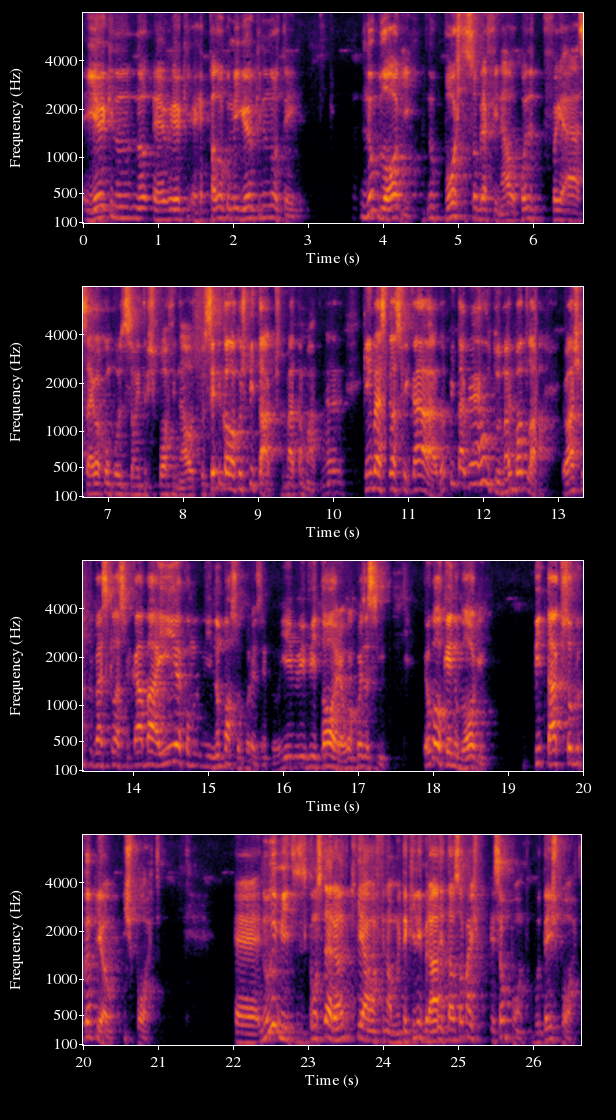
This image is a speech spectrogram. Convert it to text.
e eu que não, eu, eu, falou comigo, eu que não notei no blog, no post sobre a final, quando foi a, saiu a composição entre esporte e náutico, sempre coloco os pitacos do mata-mata. Né? Quem vai se classificar? O pitaco erram tudo, mas bota lá. Eu acho que vai se classificar a Bahia, como, e não passou, por exemplo, e, e Vitória, alguma coisa assim. Eu coloquei no blog pitaco sobre o campeão, esporte. É, no limite, considerando que é uma final muito equilibrada e tal, só mais. Esse é um ponto. Botei esporte.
